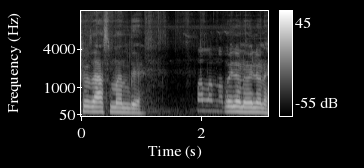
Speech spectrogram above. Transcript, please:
সোজা আসমান দিয়ে। পারলাম না হইল না। হইল না হইল না।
